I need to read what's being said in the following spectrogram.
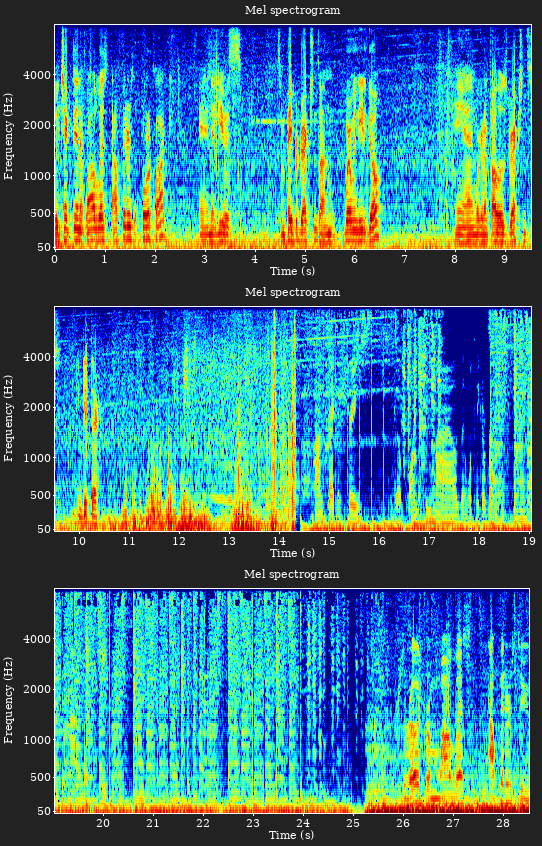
we checked in at Wild West Outfitters at 4 o'clock and they gave us some paper directions on where we need to go. And we're going to follow those directions and get there. On 2nd Street, go 0.2 miles, and we'll take a right at the complex. The road from Wild West Outfitters to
